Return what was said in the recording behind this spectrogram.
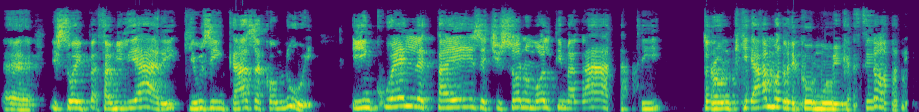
eh, i suoi familiari chiusi in casa con lui. In quel paese ci sono molti malati, tronchiamo le comunicazioni.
